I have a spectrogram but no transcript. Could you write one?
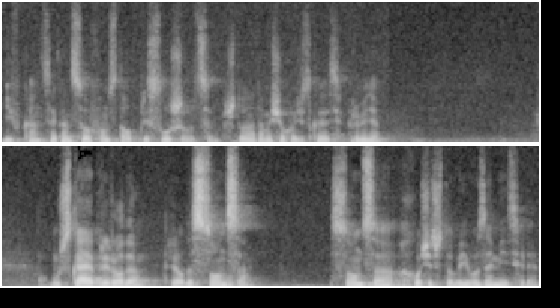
и в конце концов он стал прислушиваться. Что она там еще хочет сказать про меня? Мужская природа, природа солнца. Солнце хочет, чтобы его заметили.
